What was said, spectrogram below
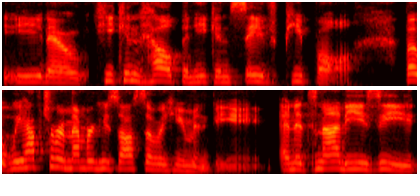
you know, he can help and he can save people. But we have to remember he's also a human being. And it's not easy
